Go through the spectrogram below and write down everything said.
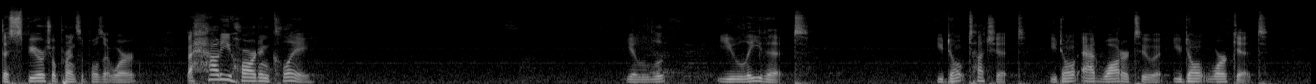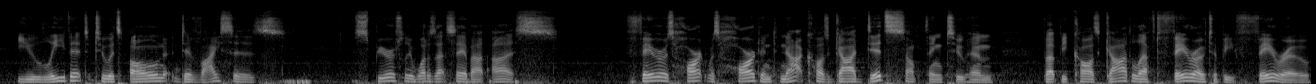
the spiritual principles at work. But how do you harden clay? You, l- you leave it. You don't touch it. You don't add water to it. You don't work it. You leave it to its own devices. Spiritually, what does that say about us? Pharaoh's heart was hardened not because God did something to him, but because God left Pharaoh to be Pharaoh,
